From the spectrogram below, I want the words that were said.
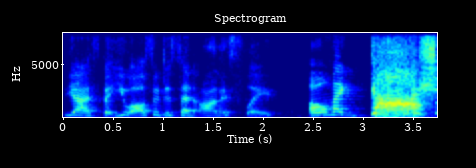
Yes, but you also just said honestly. Oh my gosh.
